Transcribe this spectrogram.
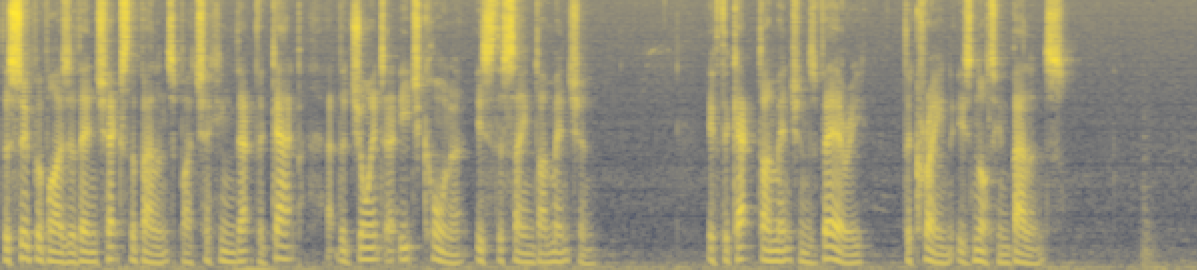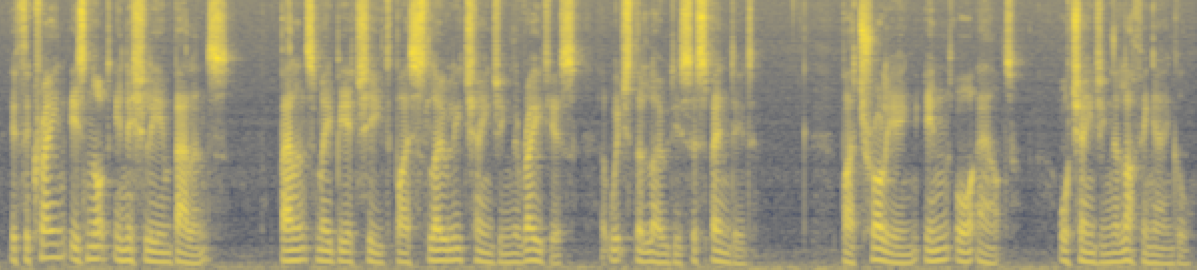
The supervisor then checks the balance by checking that the gap at the joint at each corner is the same dimension. If the gap dimensions vary, the crane is not in balance. If the crane is not initially in balance, balance may be achieved by slowly changing the radius at which the load is suspended, by trolleying in or out, or changing the luffing angle.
